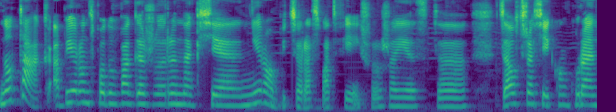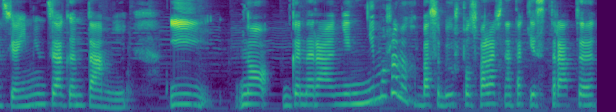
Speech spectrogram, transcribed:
No tak, a biorąc pod uwagę, że rynek się nie robi coraz łatwiejszy, że jest, e, zaostrza się konkurencja i między agentami i no generalnie nie możemy chyba sobie już pozwalać na takie straty,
